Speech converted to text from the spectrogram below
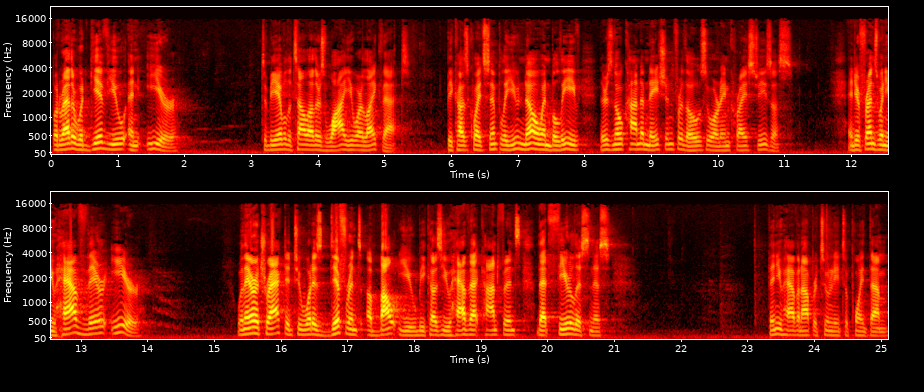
but rather would give you an ear to be able to tell others why you are like that. Because, quite simply, you know and believe there's no condemnation for those who are in Christ Jesus. And, dear friends, when you have their ear, when they are attracted to what is different about you because you have that confidence, that fearlessness, then you have an opportunity to point them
